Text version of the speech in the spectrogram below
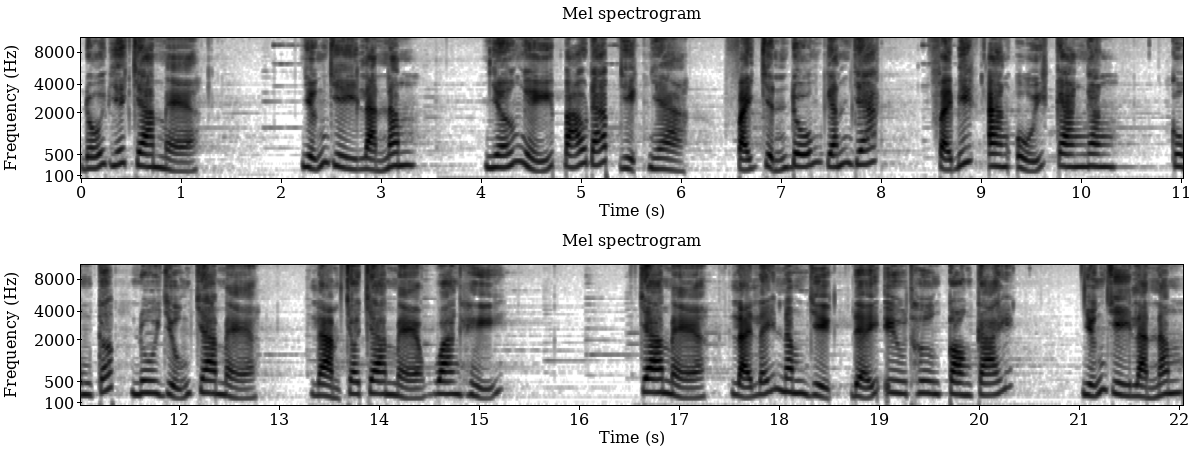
đối với cha mẹ. Những gì là năm? Nhớ nghĩ báo đáp việc nhà, phải chỉnh đốn gánh giác, phải biết an ủi can ngăn, cung cấp nuôi dưỡng cha mẹ, làm cho cha mẹ quan hỷ. Cha mẹ lại lấy năm việc để yêu thương con cái. Những gì là năm?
